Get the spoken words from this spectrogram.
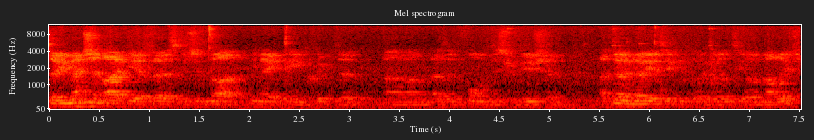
So you mentioned IPFS, which is not innately encrypted, um, as a form of distribution. I don't know your technical ability or knowledge,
